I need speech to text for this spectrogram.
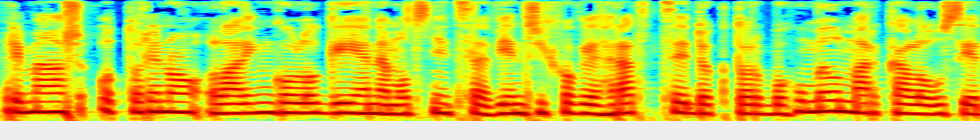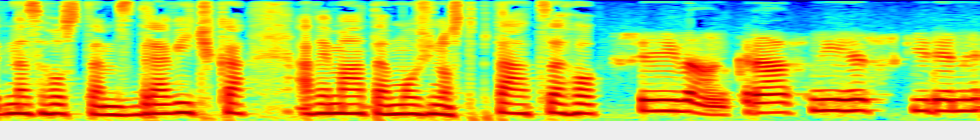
Primář otorinolaryngologie nemocnice v Jindřichově Hradci, doktor Bohumil Markalous je dnes hostem zdravíčka a vy máte možnost ptát se ho. Přeji vám krásný, hezký den.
